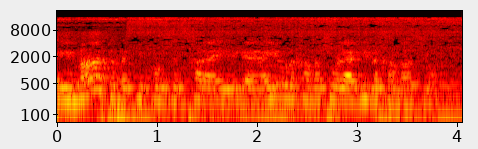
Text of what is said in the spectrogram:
אימה אתה בסיכון שצריכה להעיר לך משהו, להגיד לך משהו.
